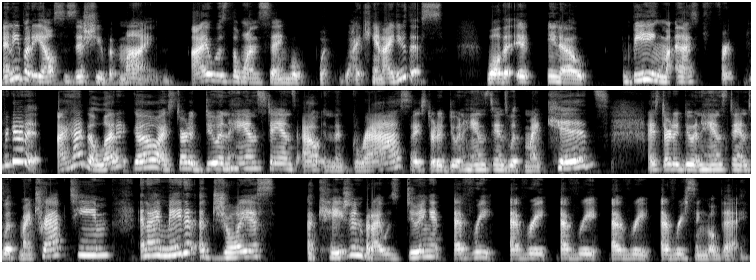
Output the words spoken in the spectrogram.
anybody else's issue but mine. I was the one saying, well, wh- why can't I do this? Well, the, it, you know, beating my, and I forget it. I had to let it go. I started doing handstands out in the grass. I started doing handstands with my kids. I started doing handstands with my track team. And I made it a joyous occasion, but I was doing it every, every, every, every, every single day.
